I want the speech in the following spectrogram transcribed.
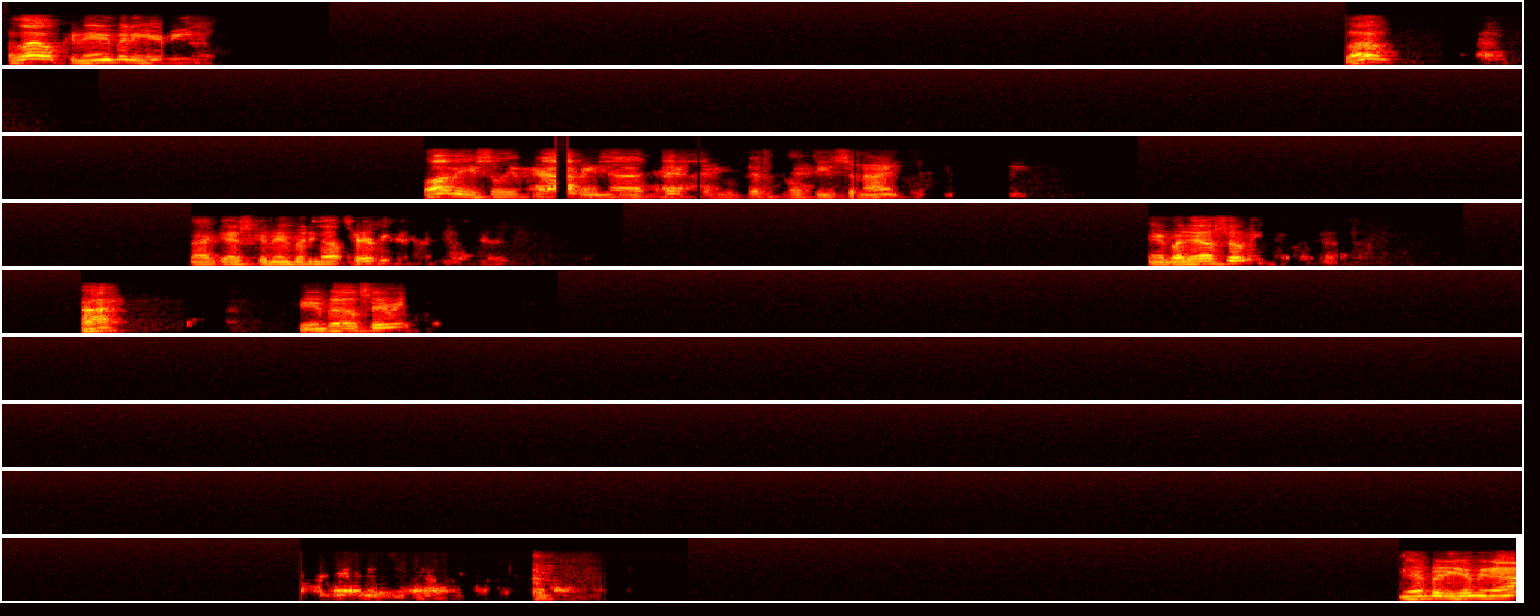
Hello, can anybody hear me? Hello? Obviously, we're having uh, technical difficulties tonight. I guess, can anybody else hear me? Anybody else hear me? Huh? Can Anybody else hear me? Anybody hear me now?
